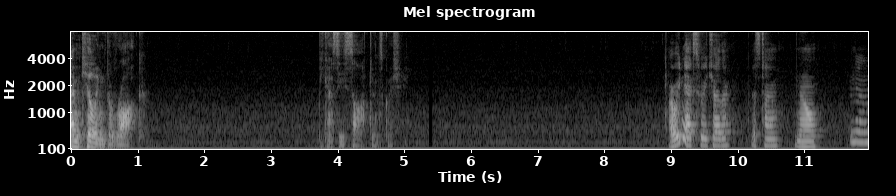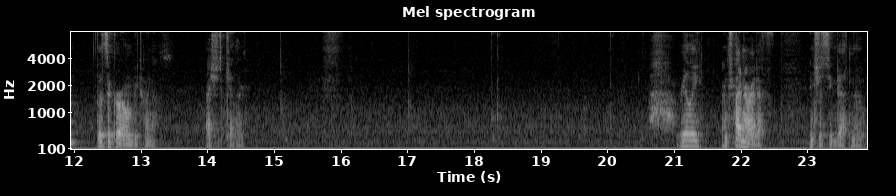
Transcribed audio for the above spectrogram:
I'm killing The Rock. Because he's soft and squishy. Are we next to each other this time? No. No. There's a girl in between us. I should kill her. Really? I'm trying to write a f- interesting death note.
